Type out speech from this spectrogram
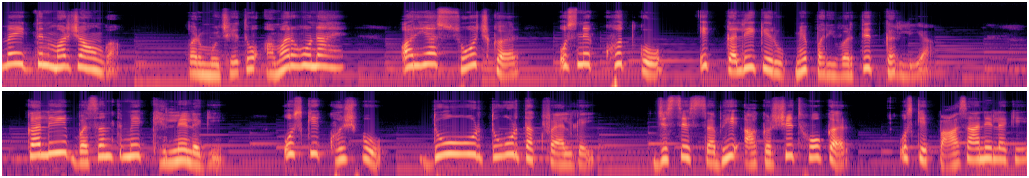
मैं एक दिन मर जाऊँगा, पर मुझे तो अमर होना है। और यह सोचकर उसने खुद को एक कली के रूप में परिवर्तित कर लिया। कली बसंत में खिलने लगी। उसकी खुशबू दूर दूर तक फैल गई, जिससे सभी आकर्षित होकर उसके पास आने लगे।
